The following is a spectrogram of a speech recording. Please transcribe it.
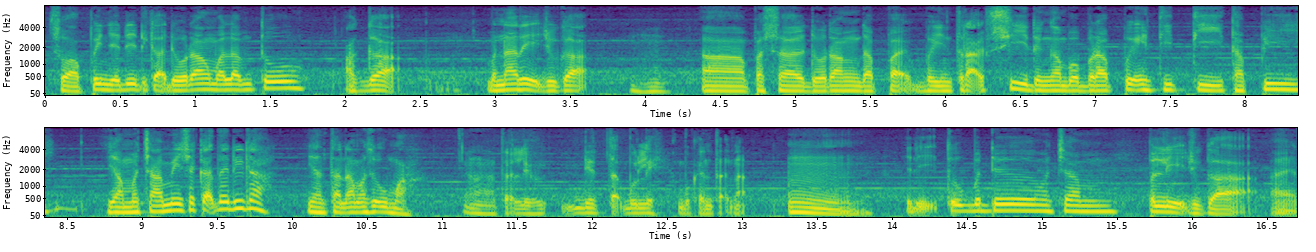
So apa yang jadi dekat diorang malam tu Agak menarik juga Mhm. uh, Pasal diorang dapat berinteraksi dengan beberapa entiti Tapi yang macam Amir cakap tadi lah Yang tak nak masuk rumah ah, tak boleh Dia tak boleh Bukan tak nak Hmm. Jadi itu benda macam pelik juga kan.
